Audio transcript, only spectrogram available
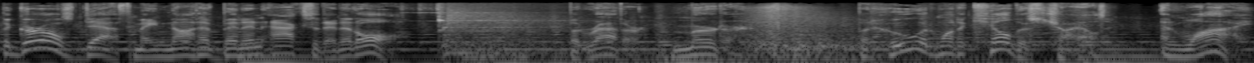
The girl's death may not have been an accident at all, but rather murder. But who would want to kill this child, and why?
